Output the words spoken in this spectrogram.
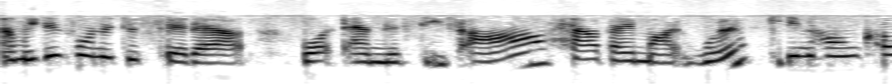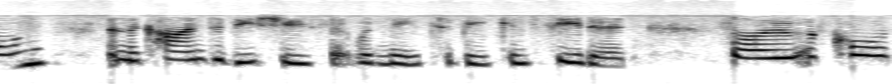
and we just wanted to set out what amnesties are, how they might work in Hong Kong, and the kinds of issues that would need to be considered. So, of course,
